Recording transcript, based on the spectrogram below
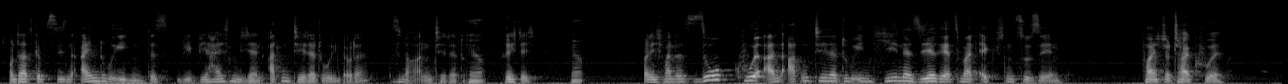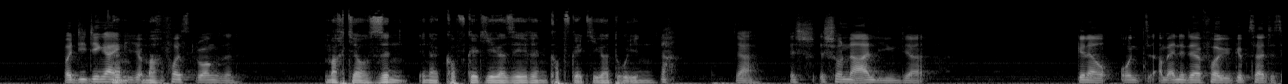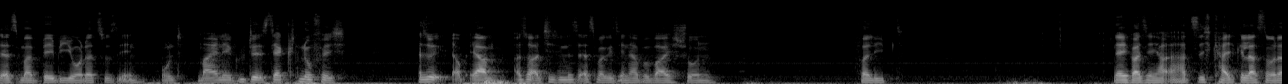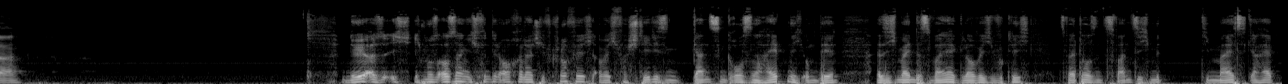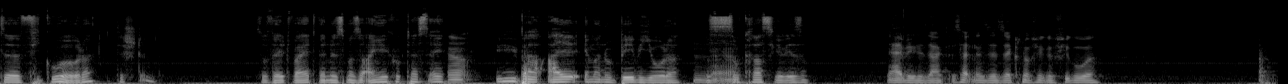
Und dort gibt es diesen einen Druiden. Das, wie, wie heißen die denn? Attentäter-Druiden, oder? Das sind doch Attentäter-Druiden. Ja. Richtig. Ja. Und ich fand es so cool, einen Attentäter-Druiden hier in der Serie jetzt mal in Action zu sehen. Fand ich total cool. Weil die Dinger Ja, eigentlich auch mach- voll strong sind. Macht ja auch Sinn, in der Kopfgeldjäger-Serie einen Kopfgeldjäger-Druiden. Ja, ist, ist schon naheliegend, ja. Genau, und am Ende der Folge gibt es halt das erste Mal Baby Yoda zu sehen. Und meine Güte, ist der knuffig. Also, ja, also als ich ihn das erste Mal gesehen habe, war ich schon verliebt. Ja, ich weiß nicht, hat es sich kalt gelassen oder. Nö, also ich, ich muss auch sagen, ich finde den auch relativ knuffig, aber ich verstehe diesen ganzen großen Hype nicht um den. Also ich meine, das war ja, glaube ich, wirklich 2020 mit die meist gehypte Figur, oder? Das stimmt. So weltweit, wenn du es mal so angeguckt hast, ey. Ja. Überall immer nur Baby Yoda. Das ist Naja. so krass gewesen. Ja, wie gesagt, ist halt eine sehr, sehr knuffige Figur.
